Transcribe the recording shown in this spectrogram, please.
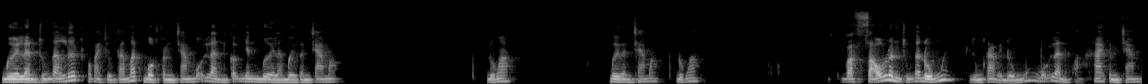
10 lần chúng ta lướt có phải chúng ta mất 1% mỗi lần, cộng nhân 10 là 10% không? Đúng không? 10% không? Đúng không? Và 6 lần chúng ta đúng ấy, thì chúng ta phải đúng mỗi lần khoảng 2%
